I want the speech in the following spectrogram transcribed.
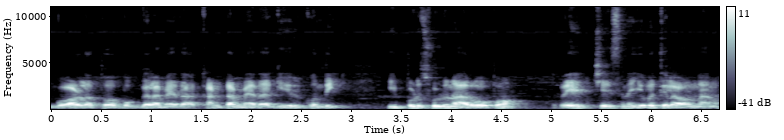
గోళ్ళతో బుగ్గల మీద కంఠం మీద గీరుకుంది. ఇప్పుడు చూడు నా రూపం రేప్ చేసిన యువతిలా ఉన్నాను.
